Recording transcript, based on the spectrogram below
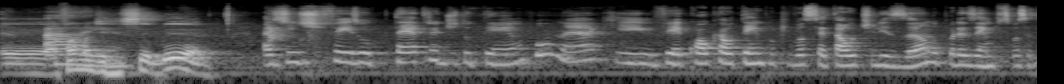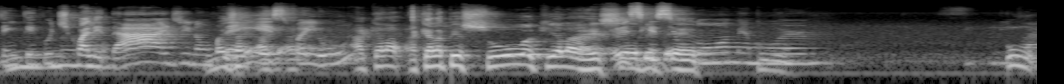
é, a forma de receber. A gente fez o tetrade do tempo, né? Que vê qual que é o tempo que você está utilizando. Por exemplo, se você tem tempo de qualidade, não Mas tem, a, a, esse foi um. Aquela, aquela pessoa que ela recebe. Eu esqueci é, o nome, amor. Por,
